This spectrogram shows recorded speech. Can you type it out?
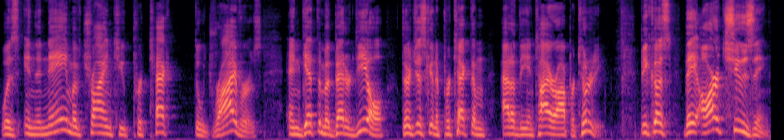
was in the name of trying to protect the drivers and get them a better deal, they're just going to protect them out of the entire opportunity because they are choosing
